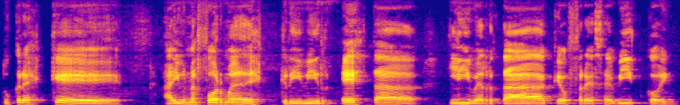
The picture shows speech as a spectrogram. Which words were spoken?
¿Tú crees que hay una forma de describir esta libertad que ofrece Bitcoin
